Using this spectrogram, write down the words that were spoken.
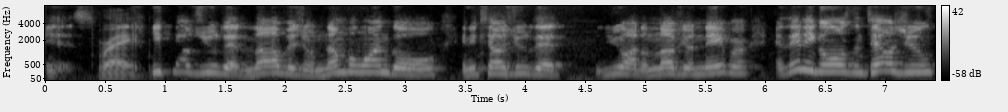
is. Right. He tells you that love is your number one goal, and he tells you that you ought to love your neighbor, and then he goes and tells you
